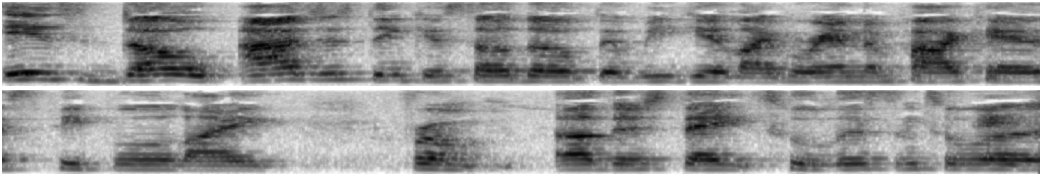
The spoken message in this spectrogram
It's dope. I just think it's so dope that we get like random podcast people like from other states who listen to us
